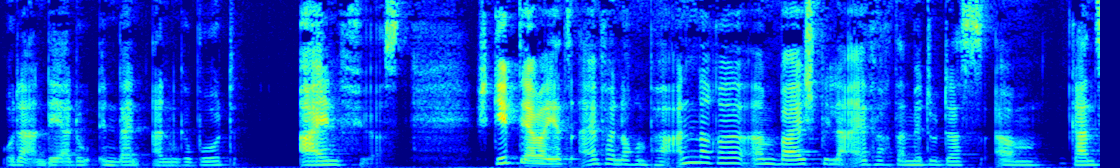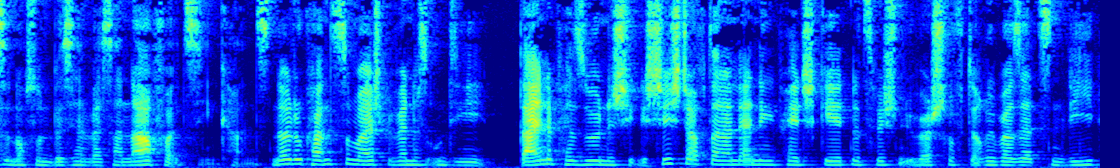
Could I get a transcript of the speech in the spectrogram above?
oder an der du in dein Angebot einführst. Ich gebe dir aber jetzt einfach noch ein paar andere ähm, Beispiele, einfach damit du das ähm, Ganze noch so ein bisschen besser nachvollziehen kannst. Ne? Du kannst zum Beispiel, wenn es um die deine persönliche Geschichte auf deiner Landingpage geht, eine Zwischenüberschrift darüber setzen, wie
